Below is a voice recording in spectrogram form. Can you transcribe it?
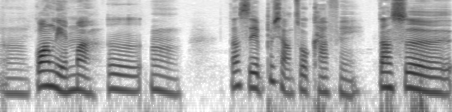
嗯关联嘛。嗯嗯，当时也不想做咖啡，但是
